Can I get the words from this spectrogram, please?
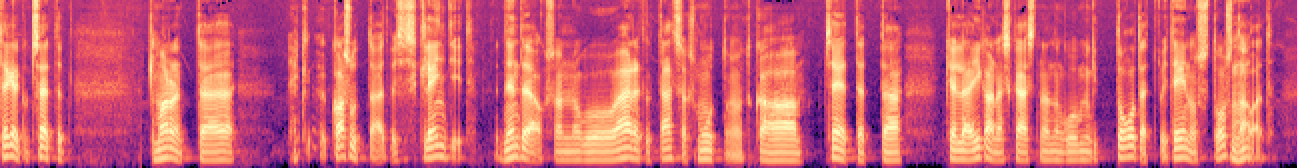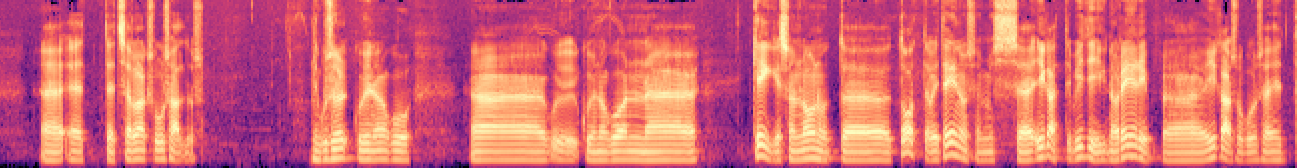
tegelikult see, et, et ma arvan, et ehk kasutajad või siis kliendid, et nende jaoks on nagu ääretult tähtsaks muutunud ka see, et, et äh, kelle iganes käest nad nagu mingit toodet või teenust ostavad mm, -hmm. et, et seal oleks usaldus. ja kui sa, kui nagu, äh, kui, kui nagu on keegi, kes on loonud toote või teenuse, mis igatipidi ignoreerib igasuguseid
